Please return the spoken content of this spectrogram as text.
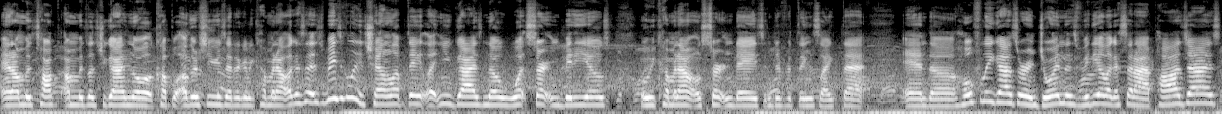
And I'm going to talk, I'm going to let you guys know a couple other series that are going to be coming out. Like I said, it's basically a channel update, letting you guys know what certain videos will be coming out on certain days and different things like that. And uh, hopefully you guys are enjoying this video. Like I said, I apologize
